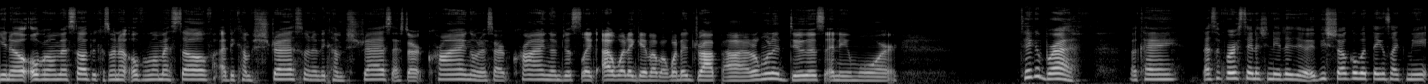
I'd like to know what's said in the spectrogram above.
you know, overwhelm myself because when I overwhelm myself, I become stressed. When I become stressed, I start crying. When I start crying, I'm just like, I want to give up. I want to drop out. I don't want to do this anymore. Take a breath, okay? That's the first thing that you need to do. If you struggle with things like me,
